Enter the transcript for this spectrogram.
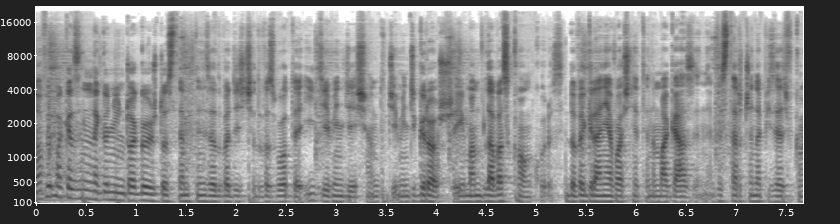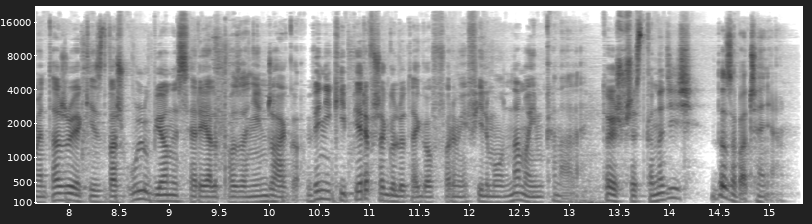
Nowy magazyn LEGO Ninjago już dostępny za 22 zł i 99 groszy i mam dla Was konkurs. Do wygrania właśnie ten magazyn. Wystarczy napisać w komentarzu, jaki jest Wasz ulubiony serial poza Ninjago. Wyniki 1 lutego w formie filmu na moim kanale. To już wszystko na dziś. Do zobaczenia.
